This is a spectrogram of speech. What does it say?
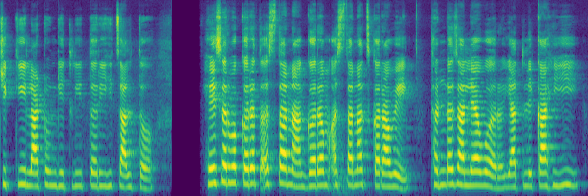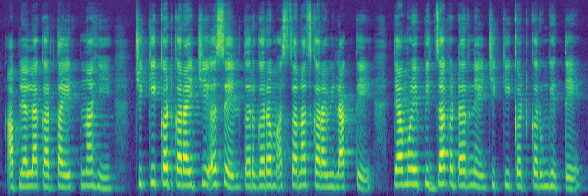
चिक्की लाटून घेतली तरीही चालतं. हे सर्व करत असताना गरम असतानाच करावे. थंड झाल्यावर यातले काहीही आपल्याला करता येत नाही. चिक्की कट करायची असेल तर गरम असतानाच करावी लागते. त्यामुळे पिझ्झा कटरने चिक्की कट करून घेते.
